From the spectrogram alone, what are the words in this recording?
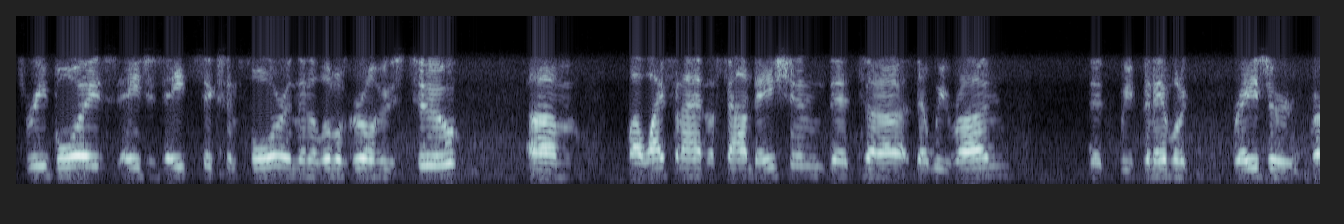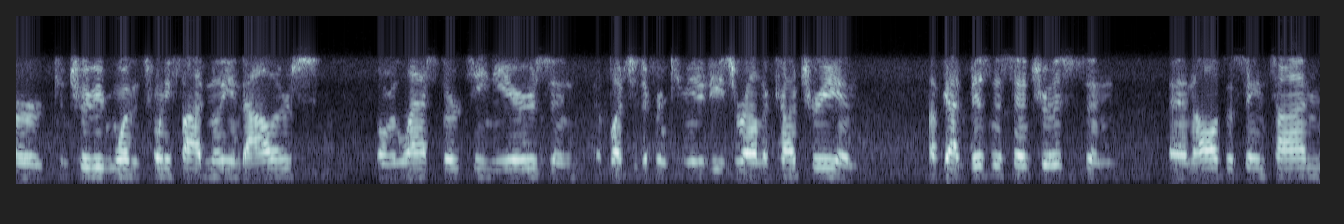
three boys, ages eight, six, and four, and then a little girl who's two. Um, my wife and I have a foundation that uh, that we run that we've been able to raise or, or contribute more than $25 million over the last 13 years in a bunch of different communities around the country. And I've got business interests and and all at the same time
